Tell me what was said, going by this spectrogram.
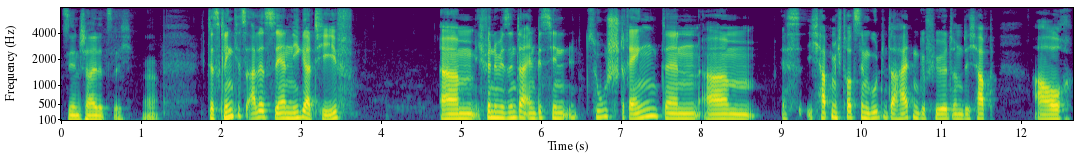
sie entscheidet sich. Ja. Das klingt jetzt alles sehr negativ. Ähm, ich finde, wir sind da ein bisschen zu streng, denn ähm, es, ich habe mich trotzdem gut unterhalten gefühlt und ich habe auch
